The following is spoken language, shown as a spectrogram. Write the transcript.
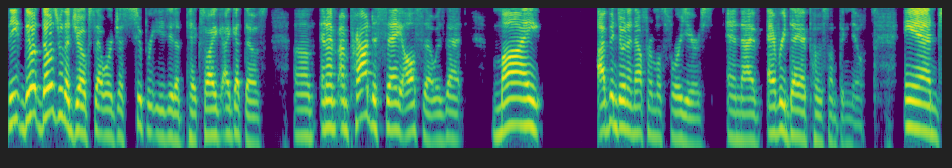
the, the those were the jokes that were just super easy to pick. So i i get those. Um and i'm i'm proud to say also is that my I've been doing it now for almost four years, and I've every day I post something new. And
